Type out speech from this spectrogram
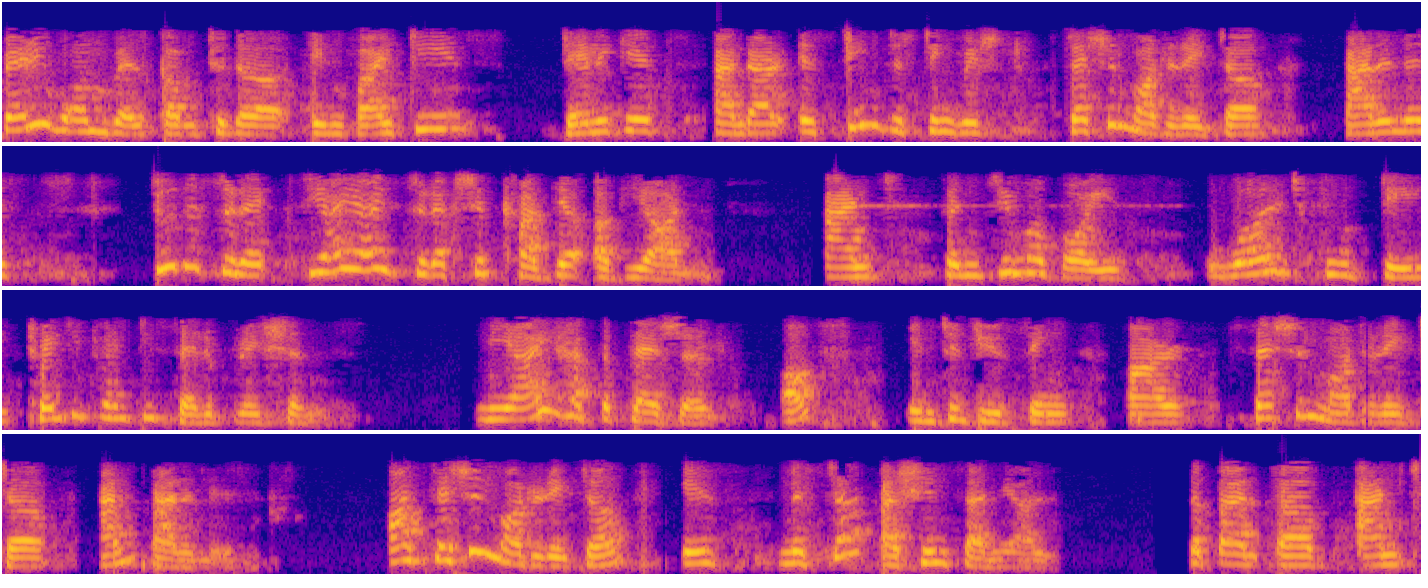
very warm welcome to the invitees, delegates, and our esteemed distinguished session moderator, panelists, to the CII Surakshit Khadya Abhiyan and Consumer Voice World Food Day 2020 celebrations. May I have the pleasure of introducing our session moderator and panelists. Our session moderator is Mr. Ashim Sanyal, the, uh, and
